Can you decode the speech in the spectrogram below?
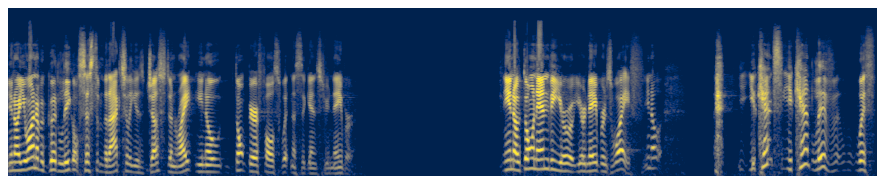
you know, you want to have a good legal system that actually is just and right. You know, don't bear false witness against your neighbor. You know, don't envy your, your neighbor's wife. You know, you can't, you can't live with,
